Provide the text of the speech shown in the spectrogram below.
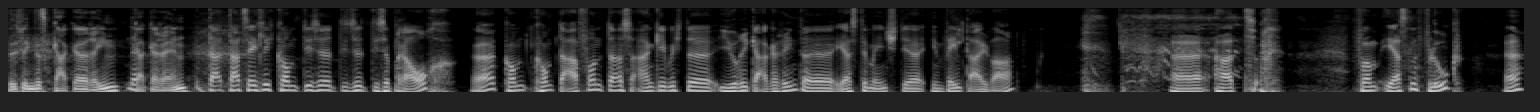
Deswegen das Gagarin, Gagarein. Da, tatsächlich kommt dieser, dieser, dieser Brauch, ja, kommt, kommt davon, dass angeblich der Juri Gagarin, der erste Mensch, der im Weltall war, äh, hat vom ersten Flug ja,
